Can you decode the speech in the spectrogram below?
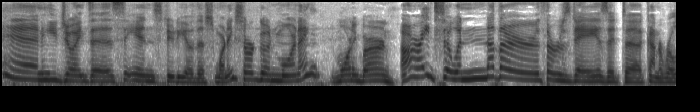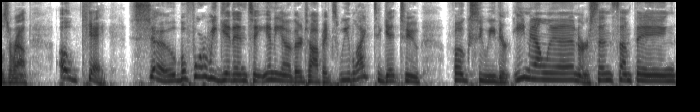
And he joins us in studio this morning. Sir, good morning. Good morning, Bern. All right, so another Thursday as it uh, kind of rolls around. Okay, so before we get into any other topics, we like to get to folks who either email in or send something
